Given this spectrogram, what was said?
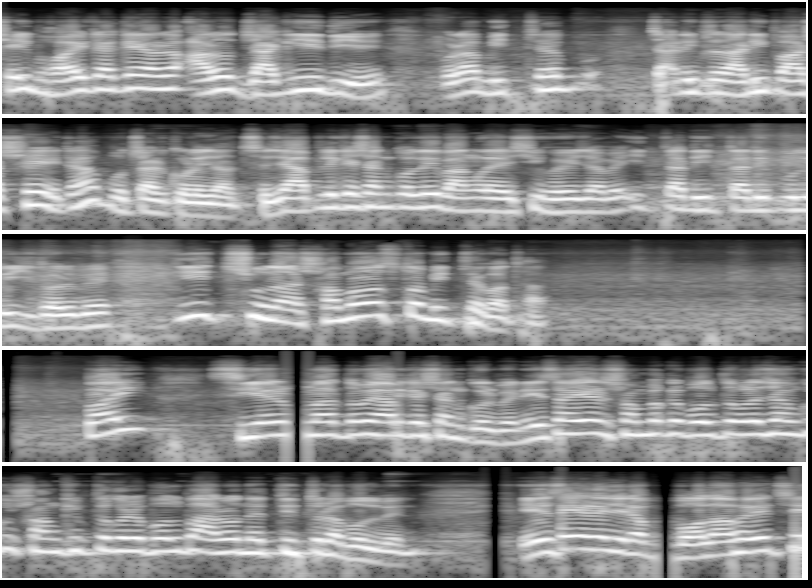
সেই ভয়টাকে আরও আরও জাগিয়ে দিয়ে ওরা মিথ্যে চারি, চারিপাশে এটা প্রচার করে যাচ্ছে। যে অ্যাপ্লিকেশান করলেই বাংলাদেশি হয়ে যাবে, ইত্যাদি ইত্যাদি, পুলিশ ধরবে, কিচ্ছু না, সমস্ত মিথ্যে কথা। সবাই সিএর মাধ্যমে অ্যাপ্লিকেশন করবেন। এসআইআর সম্পর্কে বলতে বলেছে, আমি খুব সংক্ষিপ্ত করে বলব আরও নেতৃত্বরা বলবেন। এসআইআর যেটা বলা হয়েছে,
